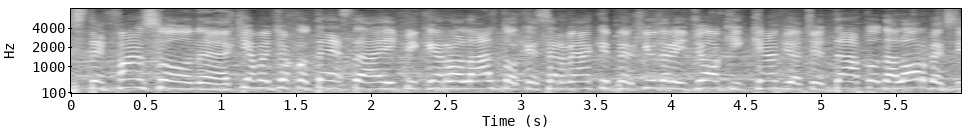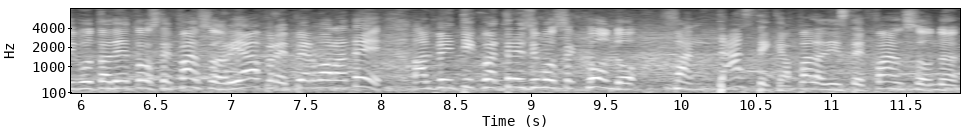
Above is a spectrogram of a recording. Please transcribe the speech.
Stefanson chiama il gioco testa e il pick and roll alto che serve anche per chiudere i giochi. Cambio accettato dall'Orbex si butta dentro Stefanson riapre per Morandé al 24 secondo. Fantastica palla di Stefanson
